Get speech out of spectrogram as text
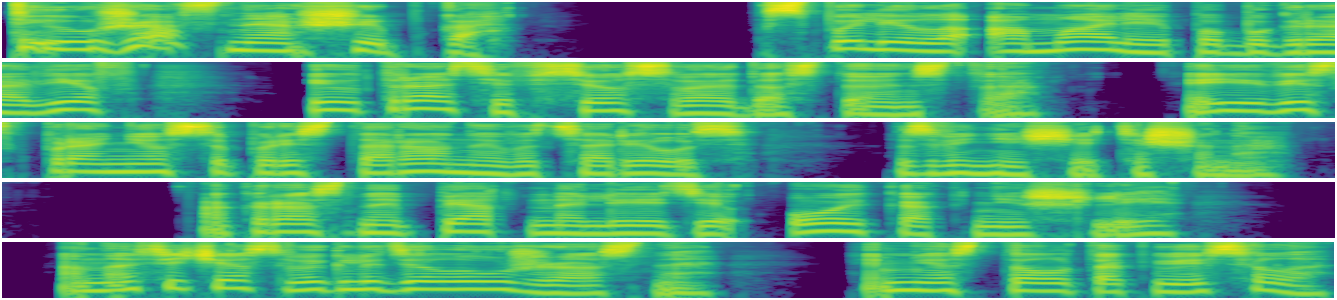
ты ужасная ошибка!» Вспылила Амалия, побагровев и утратив все свое достоинство. Ее виск пронесся по ресторану, и воцарилась звенящая тишина. А красные пятна леди ой как не шли. Она сейчас выглядела ужасно, и мне стало так весело,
